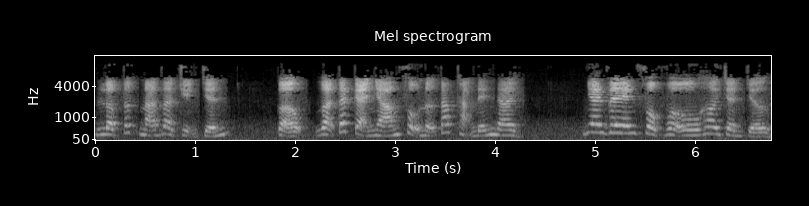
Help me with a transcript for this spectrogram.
lập tức nói vào chuyện chính. Cậu gọi tất cả nhóm phụ nữ tóc thẳng đến đây. Nhân viên phục vụ hơi chần chừ,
